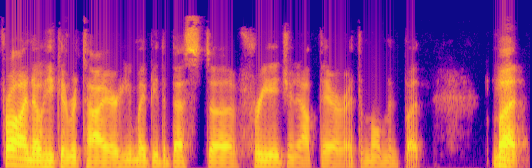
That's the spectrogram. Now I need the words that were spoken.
for all I know, he could retire. He might be the best uh, free agent out there at the moment, but mm. but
